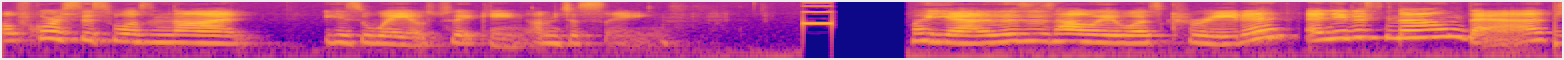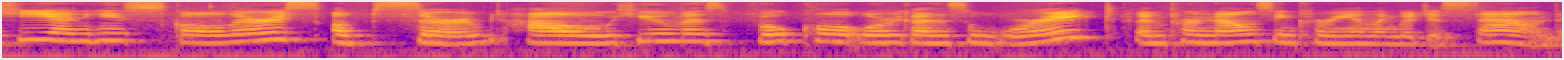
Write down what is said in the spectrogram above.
Of course, this was not his way of speaking, I'm just saying. But yeah, this is how it was created. And it is known that he and his scholars observed how humans' vocal organs worked when pronouncing Korean language's sound.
